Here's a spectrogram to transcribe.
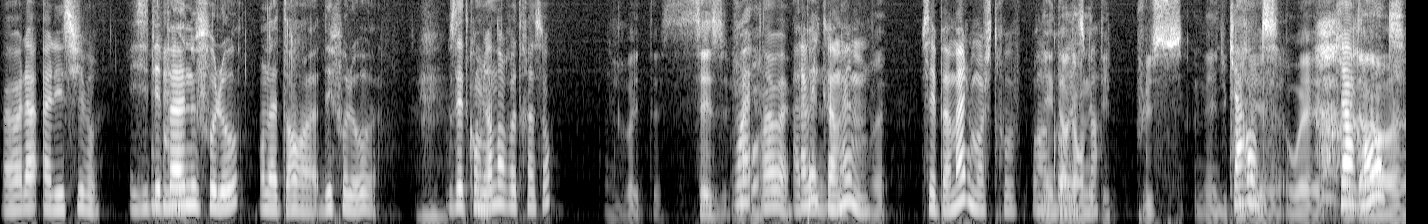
Bah voilà, allez suivre. N'hésitez pas à nous follow. On attend euh, des follow. Vous êtes combien dans votre asso? On doit être 16, je Ouais. crois. Ah ouais. Ah oui, quand même. Ouais. C'est pas mal, moi, je trouve, pour un L'année dernière, on sport. était plus. Mais du coup, 40. il y a- ouais, l'année 40? dernière,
